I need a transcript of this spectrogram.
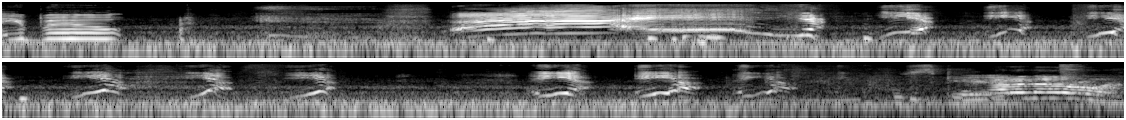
Yeah. Yeah. Yeah. You got another one.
